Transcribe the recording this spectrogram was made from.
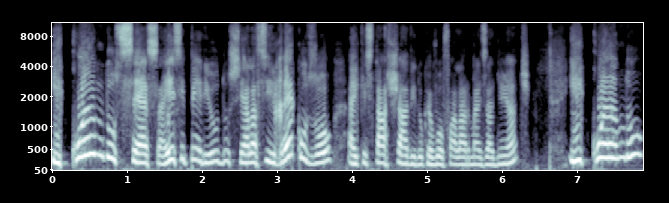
E quando cessa esse período, se ela se recusou, aí que está a chave do que eu vou falar mais adiante, e quando,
